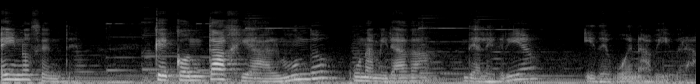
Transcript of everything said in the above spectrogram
e inocente, que contagia al mundo una mirada de alegría y de buena vibra.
